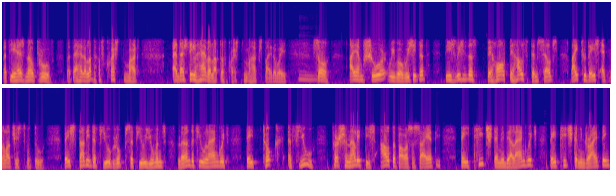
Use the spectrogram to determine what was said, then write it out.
but he has no proof. but I had a lot of question marks, and I still have a lot of question marks, by the way. Hmm. So I am sure we were visited. These visitors behold, behaved themselves like today's ethnologists would do. They studied a few groups, a few humans, learned a few language. They took a few personalities out of our society. They teach them in their language. They teach them in writing.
